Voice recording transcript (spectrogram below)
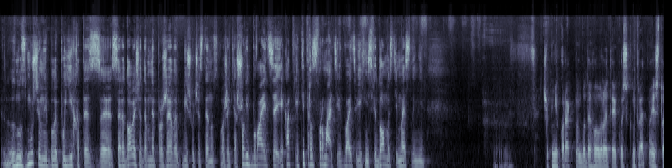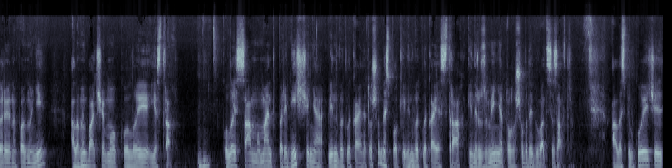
ну змушені були поїхати з середовища, де вони прожили більшу частину свого життя? Що відбувається? Яка які трансформації відбуваються в їхній свідомості, мисленні? Чи мені коректно буде говорити якусь конкретну історію? Напевно, ні. Але ми бачимо, коли є страх. Угу. Коли сам момент переміщення він викликає не то, що неспокій, він викликає страх і нерозуміння того, що буде відбуватися завтра. Але спілкуючись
